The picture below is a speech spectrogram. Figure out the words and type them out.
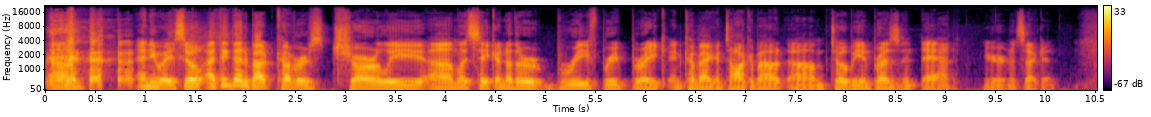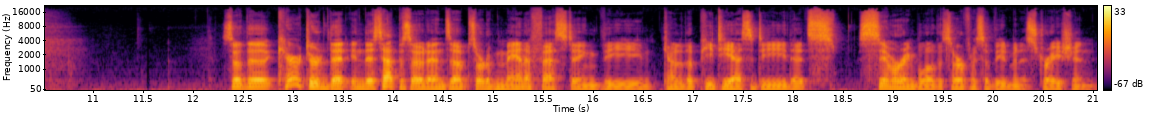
Um, anyway, so I think that about covers Charlie. Um, let's take another brief, brief break and come back and talk about um, Toby and President Dad here in a second. So the character that in this episode ends up sort of manifesting the kind of the PTSD that's simmering below the surface of the administration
